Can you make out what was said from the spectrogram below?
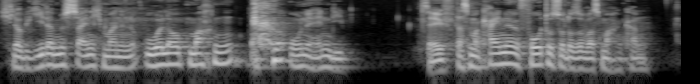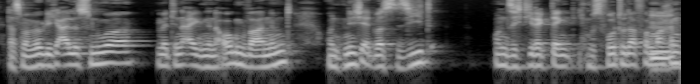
Ich glaube, jeder müsste eigentlich mal einen Urlaub machen ohne Handy. Safe. Dass man keine Fotos oder sowas machen kann. Dass man wirklich alles nur mit den eigenen Augen wahrnimmt und nicht etwas sieht und sich direkt denkt, ich muss Foto davon Mhm. machen.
